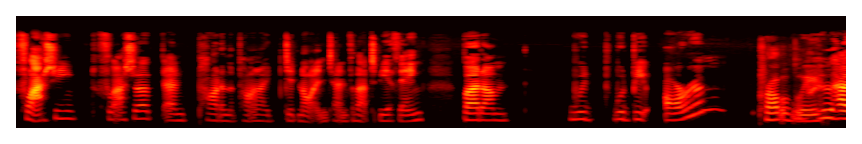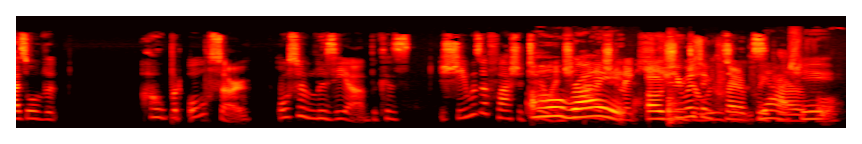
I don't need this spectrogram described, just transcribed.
flashy flasher, and pardon the pun, I did not intend for that to be a thing, but um, would would be Aurum, probably who has all the. Oh, but also also Lizia because she was a flasher too, Oh, and she managed to make oh she was illusions. incredibly Yeah, she- powerful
